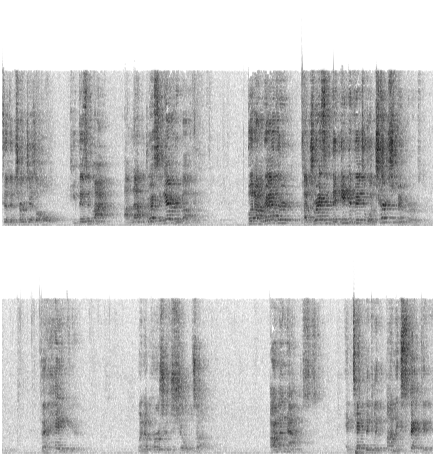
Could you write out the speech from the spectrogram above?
to the church as a whole. Keep this in mind. I'm not addressing everybody, but I'm rather addressing the individual church member's behavior when a person shows up unannounced and technically unexpected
